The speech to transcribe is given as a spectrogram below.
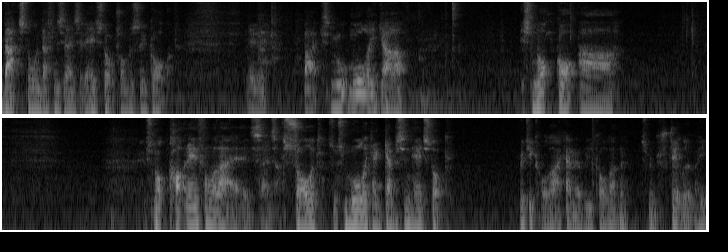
That's the only difference is that the headstock's obviously got uh, backs more, more like a. It's not got a. It's not cut or anything like that. It's it's solid, so it's more like a Gibson headstock. What do you call that? I can't remember what you call that now. It's straight look my. What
